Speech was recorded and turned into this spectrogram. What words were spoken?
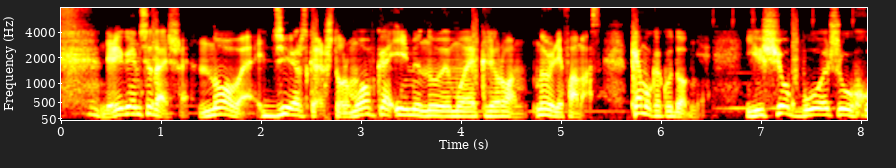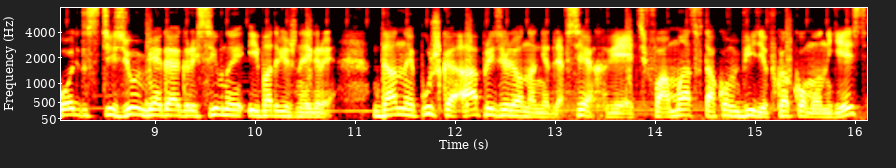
Двигаемся дальше. Новая, дерзкая штурмовка, именуемая Клерон, ну или ФАМАС. Кому как удобнее. Еще больше уходит в стезю мега-агрессивной и подвижной игры. Данная пушка определенно не для всех, ведь ФАМАС в таком виде, в каком он есть,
